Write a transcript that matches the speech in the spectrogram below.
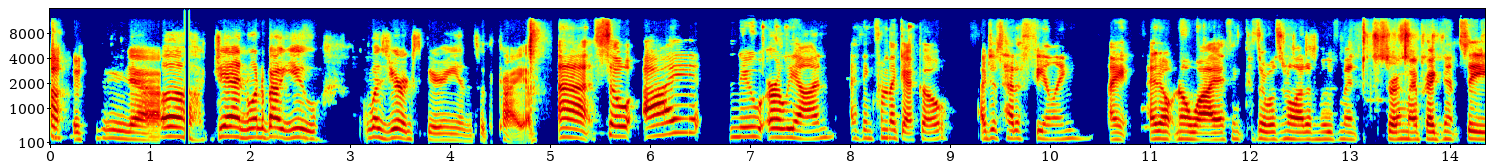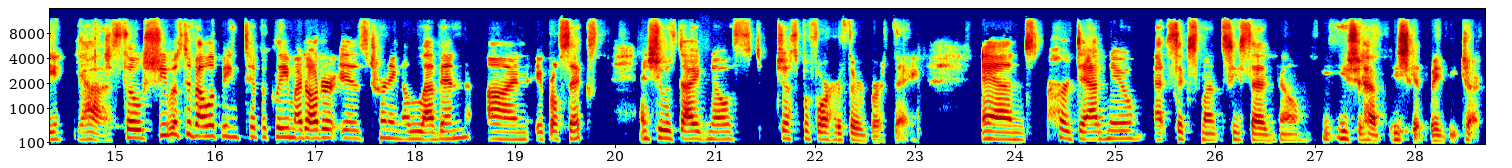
on. Yeah. Oh, Jen, what about you? What was your experience with Kaya? Uh, so I knew early on, I think from the get go, I just had a feeling. I, I don't know why. I think because there wasn't a lot of movement during my pregnancy. Yeah. So she was developing typically. My daughter is turning 11 on April 6th, and she was diagnosed just before her third birthday. And her dad knew at six months. He said, "No, you should have. You should get the baby checked.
